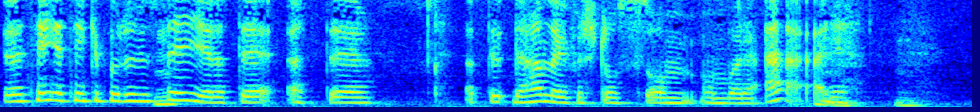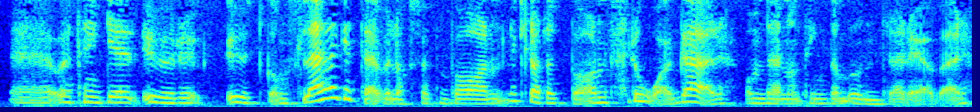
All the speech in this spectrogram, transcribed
Jag, tänk, jag tänker på det du Mm. säger att, det, att, att det, det handlar ju förstås om, om vad det är. Mm. Mm. Eh, och jag tänker ur utgångsläget är väl också att barn, det är klart att barn frågar om det är någonting de undrar över.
